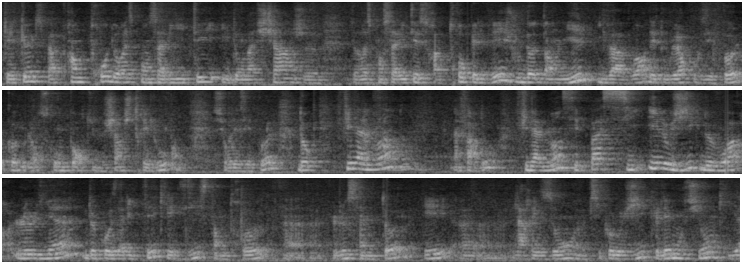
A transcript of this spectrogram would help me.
Quelqu'un qui va prendre trop de responsabilités et dont la charge de responsabilité sera trop élevée, je vous donne dans le mille, il va avoir des douleurs aux épaules, comme lorsqu'on porte une charge très lourde sur les épaules. Donc finalement, un fardeau. Finalement, c'est pas si illogique de voir le lien de causalité qui existe entre euh, le symptôme et euh, la raison psychologique, l'émotion qu'il y,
